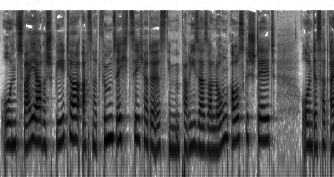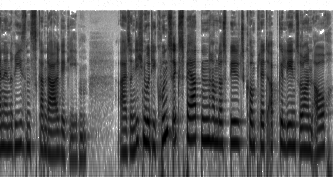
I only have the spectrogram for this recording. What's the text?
und zwei Jahre später, 1865, hat er es im Pariser Salon ausgestellt und es hat einen Riesenskandal gegeben. Also nicht nur die Kunstexperten haben das Bild komplett abgelehnt, sondern auch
